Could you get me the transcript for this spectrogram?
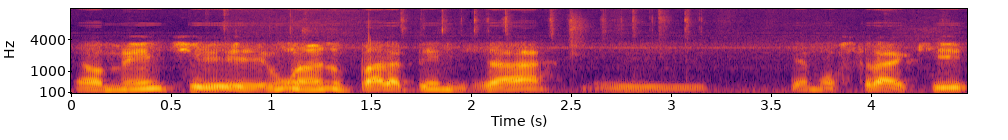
Realmente um ano, parabenizar e demonstrar aqui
